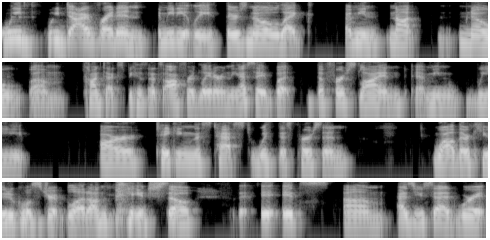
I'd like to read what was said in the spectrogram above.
We we dive right in immediately. There's no like, I mean, not no um, context because that's offered later in the essay. But the first line, I mean, we are taking this test with this person while their cuticles drip blood on the page. So it, it's, um, as you said, we're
